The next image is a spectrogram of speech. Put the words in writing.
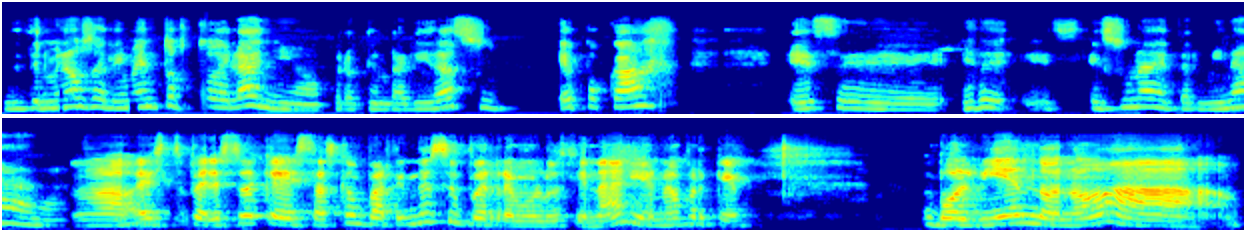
determinados alimentos todo el año, pero que en realidad su época es, eh, es, es, una determinada. Pero esto que estás compartiendo es súper revolucionario, ¿no? Porque volviendo, ¿no? A,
